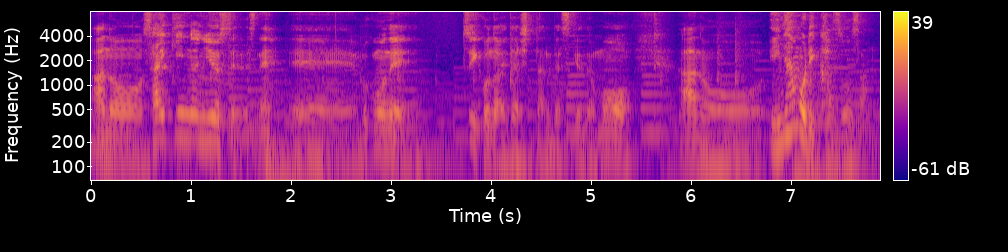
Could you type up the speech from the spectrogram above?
あの最近のニュースでですね、えー、僕もねついこの間知ったんですけどもあの稲森和夫さん。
